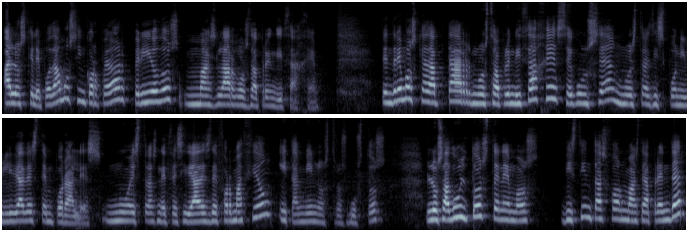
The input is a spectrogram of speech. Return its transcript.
a los que le podamos incorporar periodos más largos de aprendizaje. Tendremos que adaptar nuestro aprendizaje según sean nuestras disponibilidades temporales, nuestras necesidades de formación y también nuestros gustos. Los adultos tenemos distintas formas de aprender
